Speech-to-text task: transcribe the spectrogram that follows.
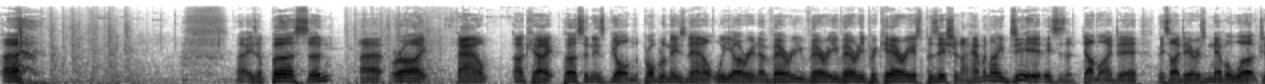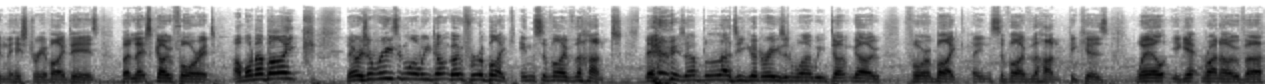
Uh, that is a person. Uh, right, down. Okay, person is gone. The problem is now we are in a very, very, very precarious position. I have an idea. This is a dumb idea. This idea has never worked in the history of ideas. But let's go for it. I'm on a bike. There is a reason why we don't go for a bike in Survive the Hunt. There is a bloody good reason why we don't go for a bike in Survive the Hunt. Because, well, you get run over,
